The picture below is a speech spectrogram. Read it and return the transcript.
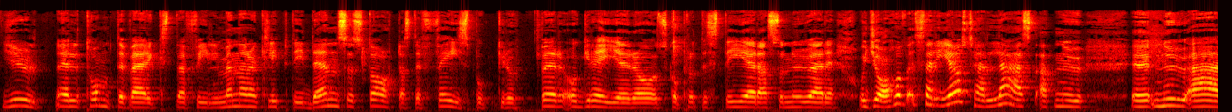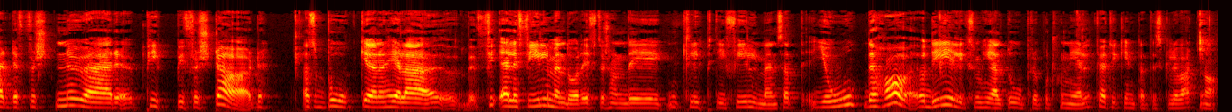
Jul, eller tomteverkstad-filmen när de klippte i den så startas det Facebookgrupper och grejer och ska protesteras och nu är det och jag har seriöst har jag läst att nu eh, nu är det för, nu är Pippi förstörd. Alltså boken och hela, eh, eller filmen då eftersom det är klippt i filmen. Så att jo, det har, och det är liksom helt oproportionerligt för jag tycker inte att det skulle varit något.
